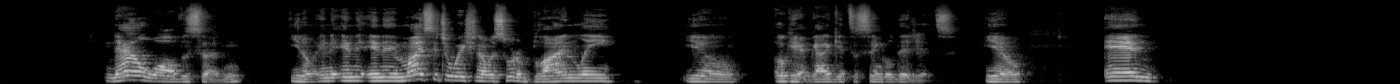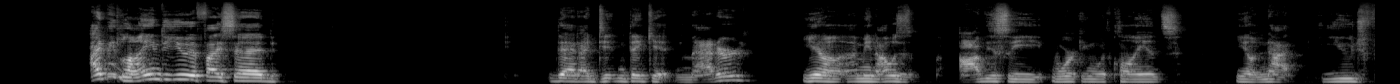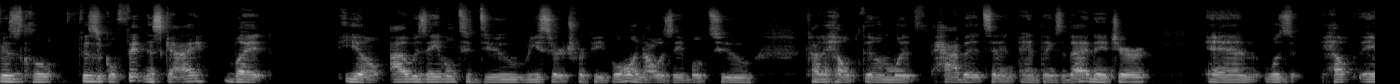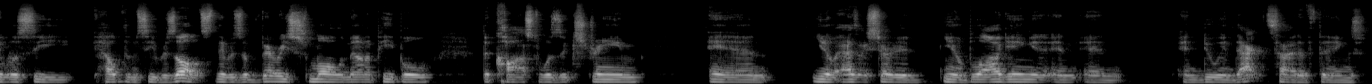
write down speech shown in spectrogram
now all of a sudden, you know, and, and, and in my situation, I was sort of blindly, you know, okay, I've got to get to single digits, you know, and I'd be lying to you if I said that I didn't think it mattered. You know, I mean, I was obviously working with clients, you know, not huge physical physical fitness guy, but you know, I was able to do research for people and I was able to kind of help them with habits and, and things of that nature and was help able to see help them see results. There was a very small amount of people. The cost was extreme and you know, as I started, you know, blogging and and and, doing that side of things,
